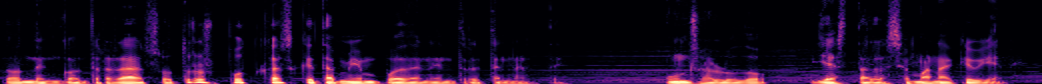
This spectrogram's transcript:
donde encontrarás otros podcasts que también pueden entretenerte. Un saludo y hasta la semana que viene.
